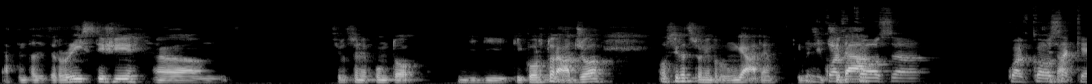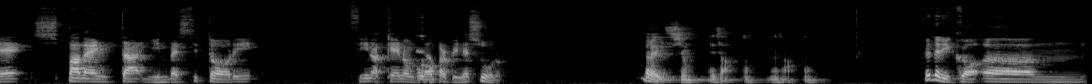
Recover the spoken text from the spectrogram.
attentati terroristici, ehm, situazioni appunto di, di, di corto raggio, oscillazioni prolungate. Quindi, Quindi qualcosa, qualcosa esatto. che spaventa gli investitori fino a che non esatto. compra più nessuno. Bravissimo, esatto, esatto. Federico, um,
